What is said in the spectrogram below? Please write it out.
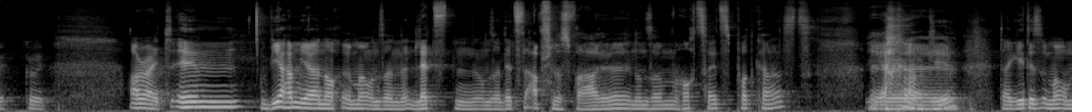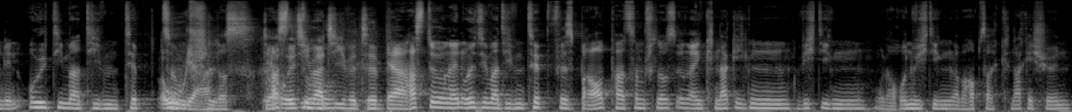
Cool. cool. Alright, ähm, wir haben ja noch immer unseren letzten, unsere letzte Abschlussfrage in unserem Hochzeitspodcast. Ja, äh, okay. Da geht es immer um den ultimativen Tipp oh zum oh, ja. Schluss. Der hast ultimative du, Tipp. Ja, hast du irgendeinen ultimativen Tipp fürs Brautpaar zum Schluss? Irgendeinen knackigen, wichtigen oder auch unwichtigen, aber Hauptsache knackig schön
